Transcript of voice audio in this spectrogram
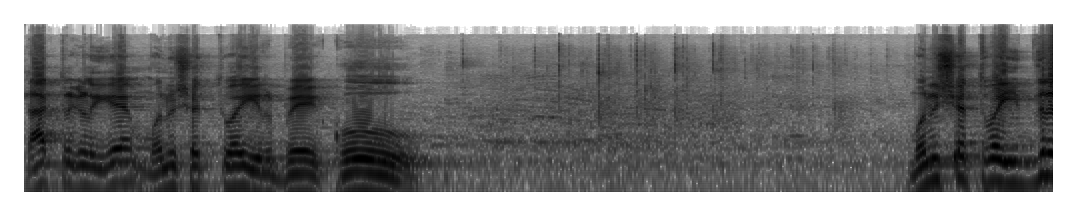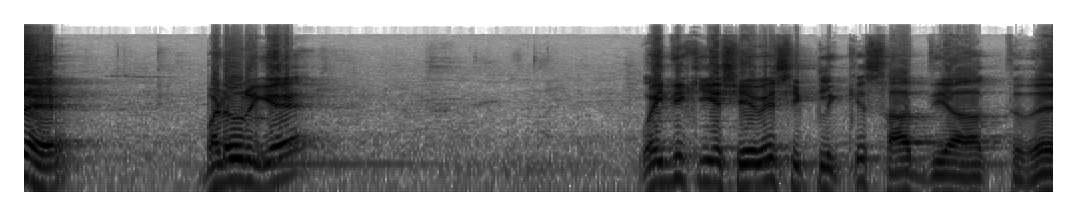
ಡಾಕ್ಟ್ರುಗಳಿಗೆ ಮನುಷ್ಯತ್ವ ಇರಬೇಕು. ಮನುಷ್ಯತ್ವ ಇದ್ದರೆ ಬಡವರಿಗೆ ವೈದ್ಯಕೀಯ ಸೇವೆ ಸಿಕ್ಕಲಿಕ್ಕೆ ಸಾಧ್ಯ ಆಗ್ತದೆ.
